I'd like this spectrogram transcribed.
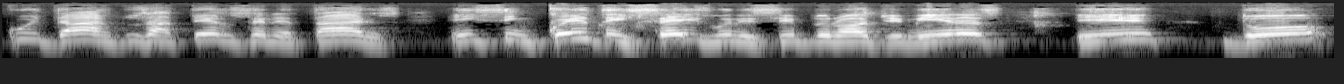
cuidar dos aterros sanitários em 56 municípios do norte de Minas e do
